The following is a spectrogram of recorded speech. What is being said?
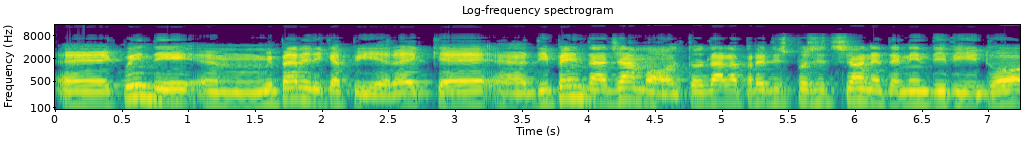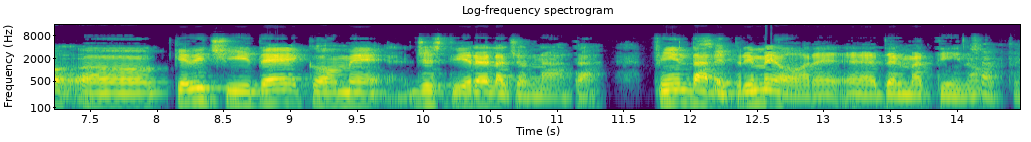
Eh, quindi ehm, mi pare di capire che eh, dipenda già molto dalla predisposizione dell'individuo eh, che decide come gestire la giornata, fin dalle sì. prime ore eh, del mattino. Certo.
